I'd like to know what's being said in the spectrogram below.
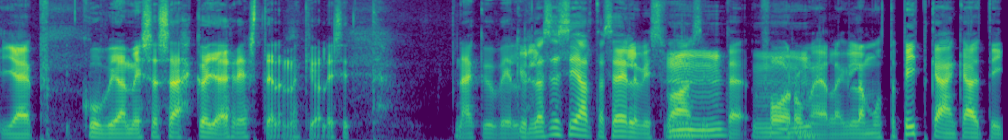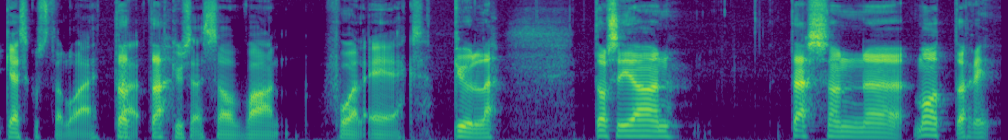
Jep. kuvia, missä sähköjärjestelmäkin oli sitten näkyvillä. Kyllä se sieltä selvisi vaan sitten mm. foorumeilla, kyllä, mutta pitkään käytiin keskustelua, että Totta. kyseessä on vaan Fuel EX. Kyllä. Tosiaan tässä on äh, moottori,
